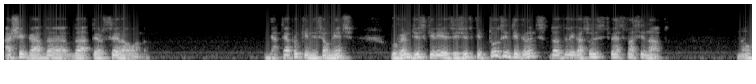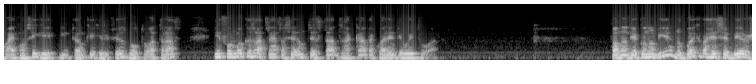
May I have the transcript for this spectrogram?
a chegada da terceira onda. E até porque, inicialmente, o governo disse que iria exigir que todos os integrantes das delegações estivessem vacinados. Não vai conseguir. Então, o que, que ele fez? Voltou atrás informou que os atletas serão testados a cada 48 horas. Falando em economia, Nubank vai receber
